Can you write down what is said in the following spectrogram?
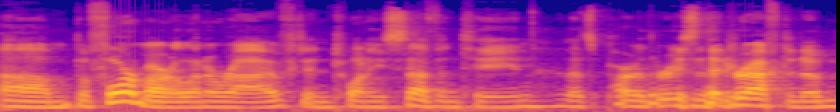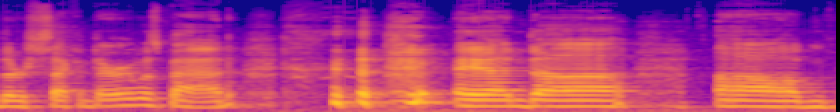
Um, before Marlon arrived in 2017, that's part of the reason they drafted him. Their secondary was bad, and uh, um,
